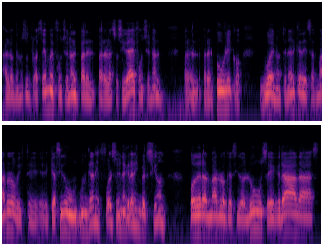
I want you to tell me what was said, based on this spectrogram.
a lo que nosotros hacemos, es funcional para, el, para la sociedad, es funcional para el, para el público, y bueno, tener que desarmarlo, viste, que ha sido un, un gran esfuerzo y una gran inversión poder armar lo que ha sido luces, gradas,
